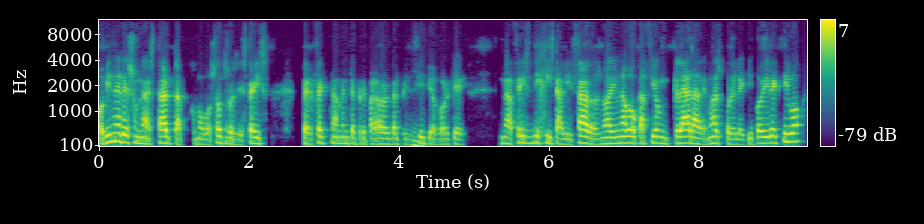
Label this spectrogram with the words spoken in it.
o bien eres una startup como vosotros y estáis perfectamente preparados desde el principio, porque nacéis digitalizados, ¿no? Hay una vocación clara además por el equipo directivo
